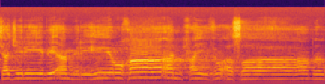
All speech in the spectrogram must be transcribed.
تجري بأمره رخاء حيث أصاب.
